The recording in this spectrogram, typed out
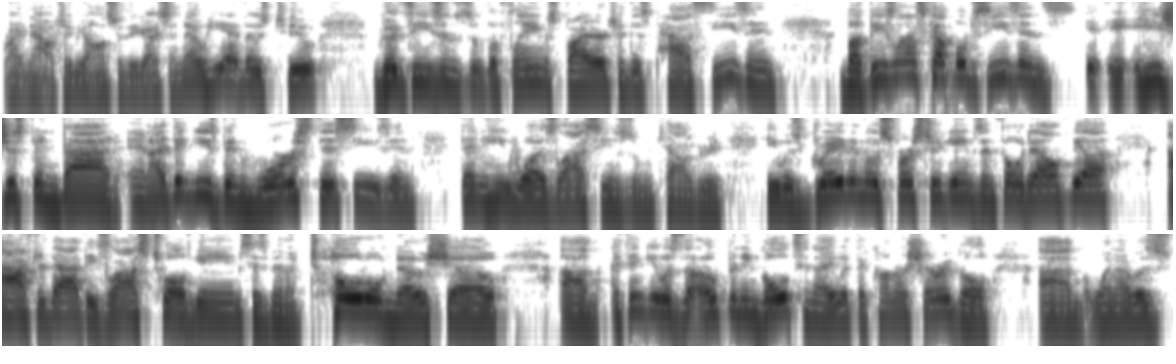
right now, to be honest with you guys. I know he had those two good seasons with the Flames prior to this past season, but these last couple of seasons, it, it, he's just been bad. And I think he's been worse this season than he was last season in Calgary. He was great in those first two games in Philadelphia. After that, these last 12 games has been a total no show. Um, I think it was the opening goal tonight with the Conor Sheary goal. Um, when I was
